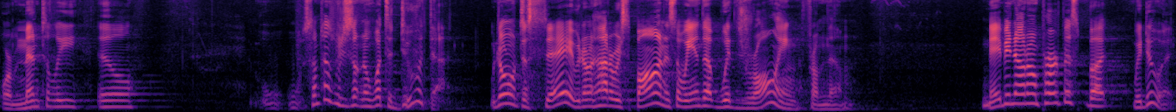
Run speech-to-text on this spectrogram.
or mentally ill, sometimes we just don't know what to do with that. We don't know what to say, we don't know how to respond, and so we end up withdrawing from them. Maybe not on purpose, but we do it.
